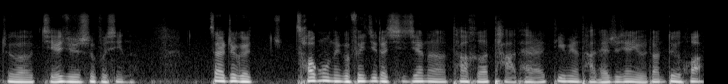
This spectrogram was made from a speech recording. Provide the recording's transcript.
这个结局是不幸的。在这个操控那个飞机的期间呢，他和塔台地面塔台之间有一段对话，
